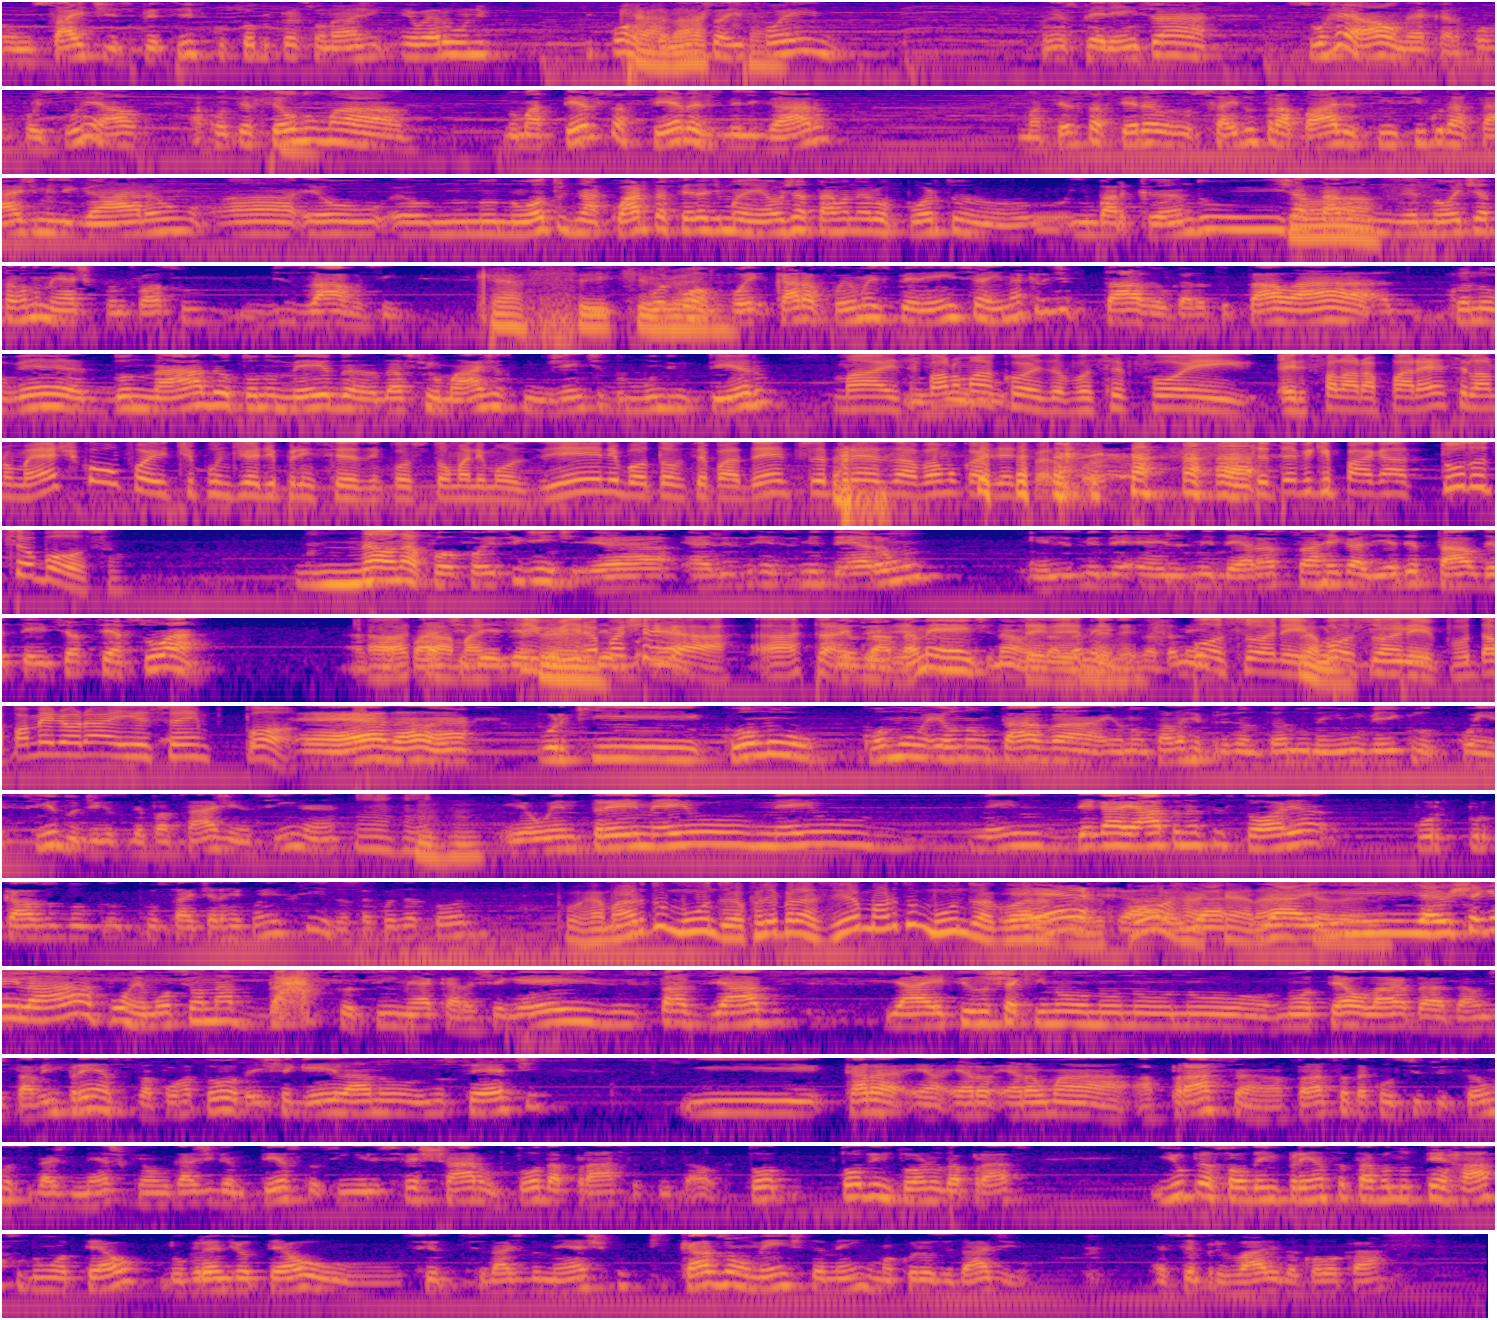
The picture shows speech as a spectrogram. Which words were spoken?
um site específico sobre o personagem, eu era o único. E, pô, pra isso aí foi, foi uma experiência surreal, né, cara? Pô, foi surreal. Aconteceu numa, numa terça-feira, eles me ligaram. Uma terça-feira eu saí do trabalho, assim, 5 da tarde, me ligaram. ah, eu, eu no, no outro, na quarta-feira de manhã, eu já tava no aeroporto embarcando e já tava, Nossa. de noite já tava no México. Foi um troço bizarro, assim. Cacete, Foi, velho. pô, foi, cara, foi uma experiência inacreditável, cara. Tu tá lá, quando vê do nada, eu tô no meio da- das filmagens com gente do mundo inteiro. Mas fala uma coisa, você foi. Eles falaram, aparece lá no México ou foi tipo um dia de princesa? Encostou uma limusine, botou você pra dentro, surpresa, vamos com a gente para o. Você teve que pagar tudo do seu bolso. Não, não, foi, foi o seguinte, é, eles, eles me deram. Eles me, de- eles me deram essa regalia de, tal, de ter esse acesso lá. Essa ah, tá, mas se vira pra chegar. Ah, tá. entendi. Exatamente, não, Entendi, exatamente, entendi. exatamente. Pô, Sony, Não, pô, porque- Sony, pô, dá pra melhorar isso, hein? Pô. É, não, é. Porque como, como eu não tava, eu não tava representando nenhum veículo conhecido, diga-se de passagem, assim, né? Uhum. Eu entrei meio, meio, meio de gaiato nessa história por, por causa do que o site era reconhecido, essa coisa toda. Porra, é a maior do mundo. Eu falei Brasil é a maior do mundo agora. é, velho. cara. Porra, e, a- caraca. e aí, velho. e aí eu cheguei lá, porra, emocionadaço, assim, né, cara? Cheguei extasiado. E aí fiz o check-in no, no, no, no- hotel lá da, da onde tava a imprensa, essa porra toda. Aí cheguei lá no, no set. E, cara, é- era, era uma. A praça, a Praça da Constituição na Cidade do México, que é um lugar gigantesco, assim, eles fecharam toda a praça, assim, tal, todo, todo o entorno da praça. E o pessoal da imprensa estava no terraço de um hotel, do grande hotel Cidade do México, que casualmente também, uma curiosidade, é sempre válida colocar,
